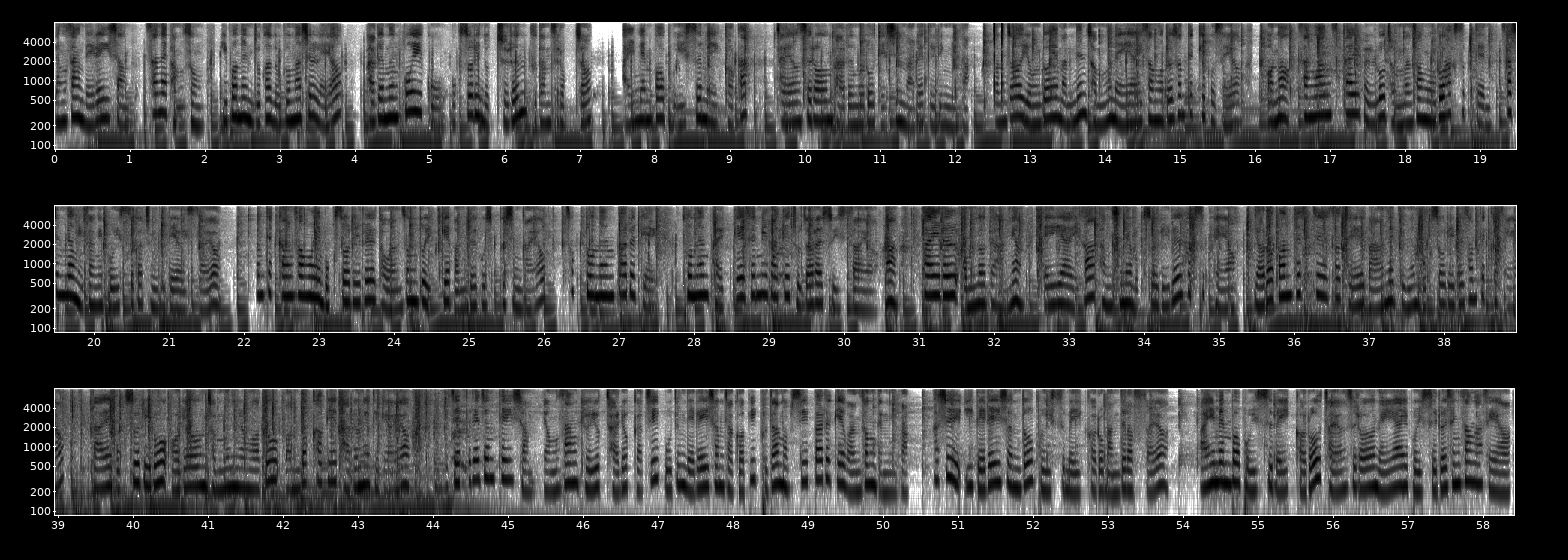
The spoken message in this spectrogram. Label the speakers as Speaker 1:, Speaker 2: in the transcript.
Speaker 1: 영상 내레이션, 사내 방송, 이번엔 누가 녹음하실래요? 발음은 꼬이고 목소리 노출은 부담스럽죠? 아이멤버 보이스 메이커가 자연스러운 발음으로 대신 말해드립니다. 먼저 용도에 맞는 전문 AI 성우를 선택해보세요. 언어, 상황, 스타일별로 전문 성우로 학습된 40명 이상의 보이스가 준비되어 있어요. 선택한 성우의 목소리를 더 완성도 있게 만들고 싶으신가요? 속도는 빠르게, 톤은 밝게 세밀하게 조절할 수 있어요. 아, 파일을 업로드하면 AI가 당신의 목소리를 학습해요. 여러 번 테스트해서 제일 마음에 드는 목소리를 선택하세요. 나의 목소리로 어려운 전문 용어도 완벽하게 발음해드려요. 이제 프레젠테이션, 영상, 교육 자료까지 모든 내레이션 작업이 부담 없이 빠르게 완성됩니다. 사실 이 내레이션도 보이스 메이커로 만들었어요. 아이멤버 보이스 메이커로 자연스러운 AI 보이스를 생성하세요.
